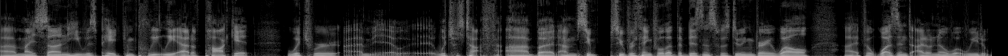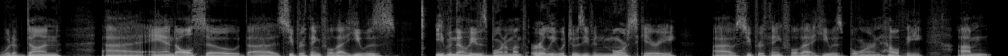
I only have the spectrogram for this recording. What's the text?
uh, my son, he was paid completely out of pocket, which were um, which was tough. Uh, but I'm su- super thankful that the business was doing very well. Uh, if it wasn't, I don't know what we would have done. Uh, and also, uh, super thankful that he was, even though he was born a month early, which was even more scary. Uh, I was super thankful that he was born healthy. Um,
